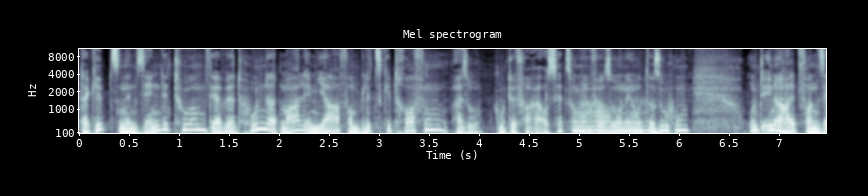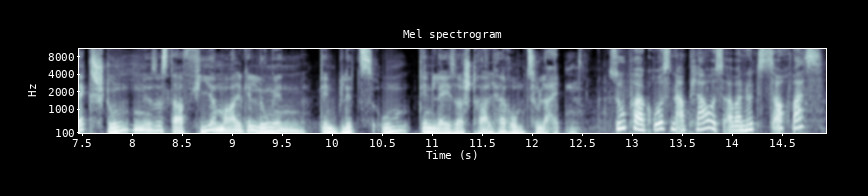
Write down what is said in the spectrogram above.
Da gibt es einen Sendeturm, der wird 100 Mal im Jahr vom Blitz getroffen. Also gute Voraussetzungen wow. für so eine ja. Untersuchung. Und innerhalb von sechs Stunden ist es da viermal gelungen, den Blitz um den Laserstrahl herumzuleiten. Super, großen Applaus. Aber nützt es auch was?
